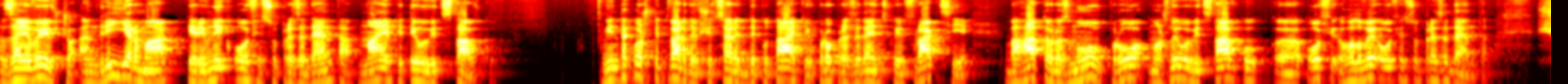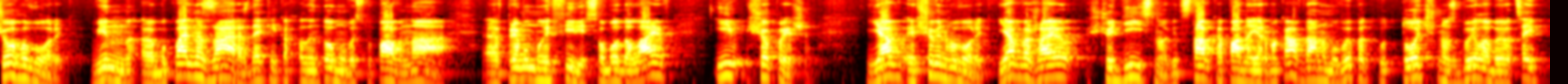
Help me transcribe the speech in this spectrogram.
заявив, що Андрій Єрмак, керівник офісу президента, має піти у відставку. Він також підтвердив, що серед депутатів пропрезидентської фракції багато розмов про можливу відставку е, офі, голови офісу президента. Що говорить? Він е, буквально зараз, декілька хвилин тому, виступав на е, в прямому ефірі Свобода Лайв. І що пише? Я що він говорить? Я вважаю, що дійсно відставка пана Єрмака в даному випадку точно збила би оцей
